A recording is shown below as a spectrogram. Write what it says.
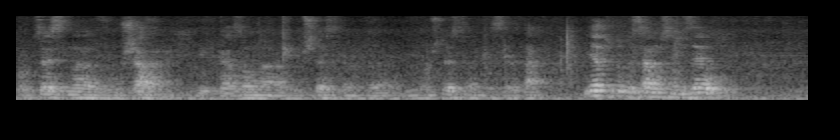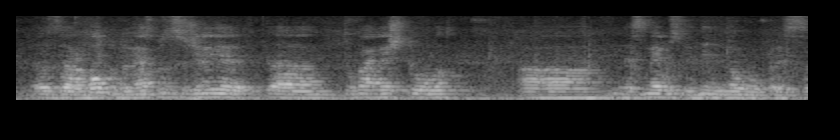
процес на влушаване, бих казал, на обществената, на обществената среда. И ето тук само съм взел за работното място. За съжаление, това е нещо, не сме го следили много през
